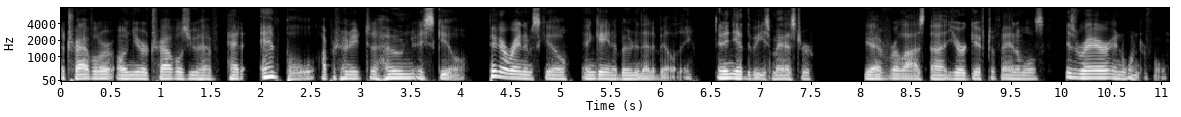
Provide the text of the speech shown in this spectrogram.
a traveler on your travels, you have had ample opportunity to hone a skill. Pick a random skill and gain a boon in that ability. And then you have the Beast Master. You have realized uh, your gift of animals is rare and wonderful.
